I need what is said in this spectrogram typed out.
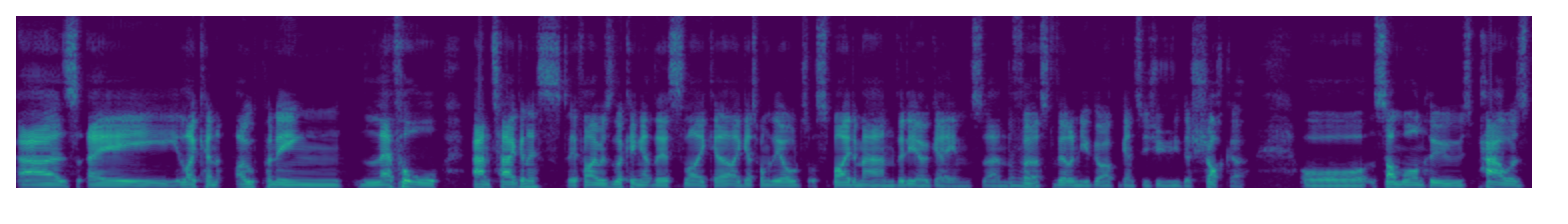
as a like an opening level antagonist. If I was looking at this, like uh, I guess one of the old sort of Spider-Man video games, and the Mhm. first villain you go up against is usually the Shocker, or someone whose powers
